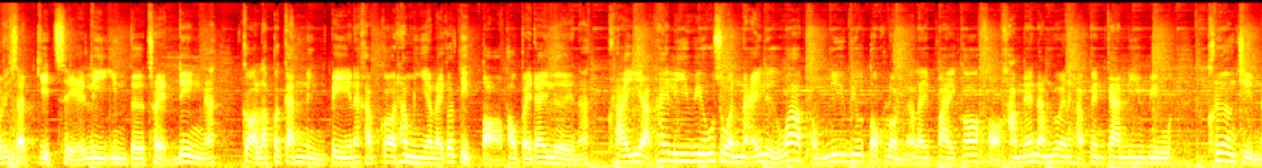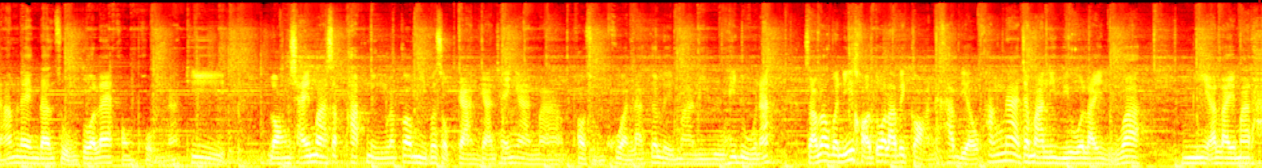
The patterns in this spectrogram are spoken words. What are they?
บริษัทกิจเสรีอินเตอร์เทรดดิ้งนะก็รับประกัน 1 ปีนะครับ ก็ถ้ามีอะไรก็ติดต่อเขาไปได้เลยนะ ใครอยากให้รีวิวส่วนไหนหรือว่าผมรีวิวตกหล่นอะไรไป ก็ขอคำแนะนำด้วยนะครับ เป็นการรีวิวเครื่องฉีดน้ำแรงดันสูงตัวแรกของผมนะที่ ลองใช้มาสักพักหนึ่งแล้วก็มีประสบการณ์การใช้งานมาพอสมควรแล้วก็เลยมารีวิวให้ดูนะสำหรับวันนี้ขอตัวลาไปก่อนนะครับ เดี๋ยวครั้งหน้าจะมารีวิวอะไรหรือว่ามีอะไรมาท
